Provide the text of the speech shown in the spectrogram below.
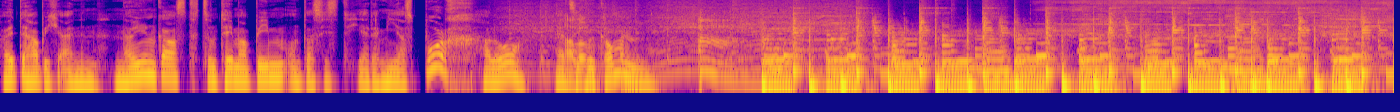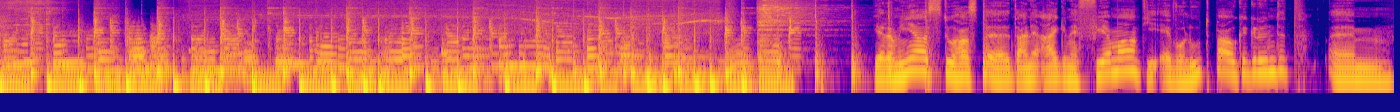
Heute habe ich einen neuen Gast zum Thema BIM und das ist Jeremias Burch. Hallo, herzlich Hallo. willkommen. Jeremias, du hast äh, deine eigene Firma, die Evolutbau, gegründet. Ähm,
